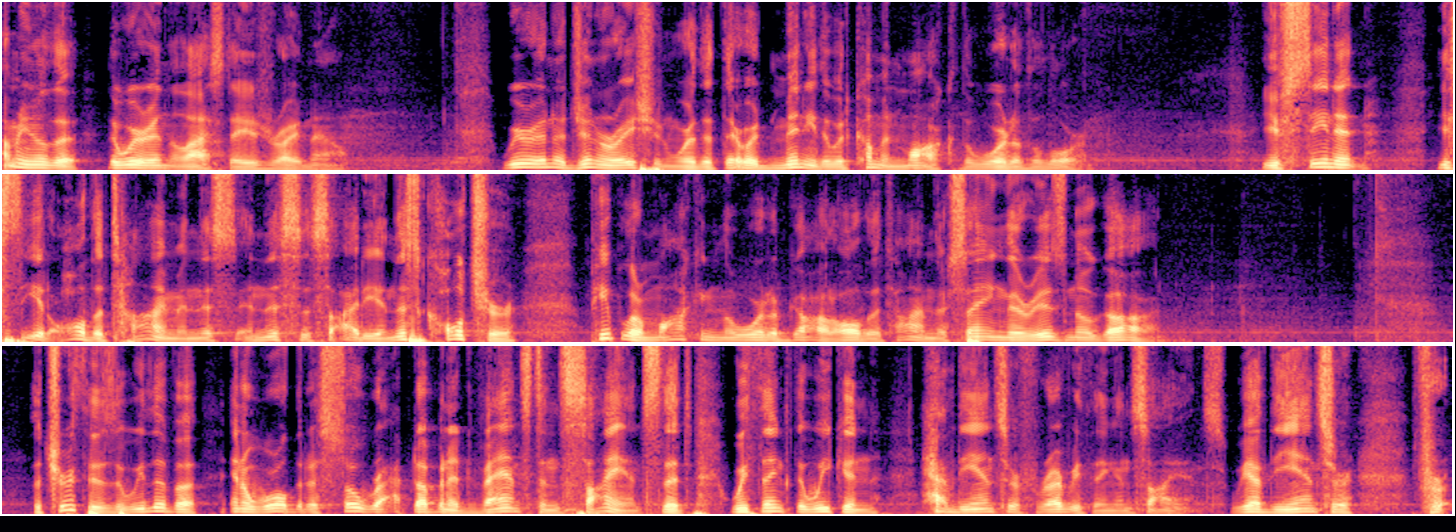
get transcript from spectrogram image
How many know that, that we're in the last days right now? We're in a generation where that there would many that would come and mock the word of the Lord. You've seen it, you see it all the time in this in this society, in this culture. People are mocking the word of God all the time. They're saying there is no God. The truth is that we live a, in a world that is so wrapped up and advanced in science that we think that we can have the answer for everything in science. We have the answer for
